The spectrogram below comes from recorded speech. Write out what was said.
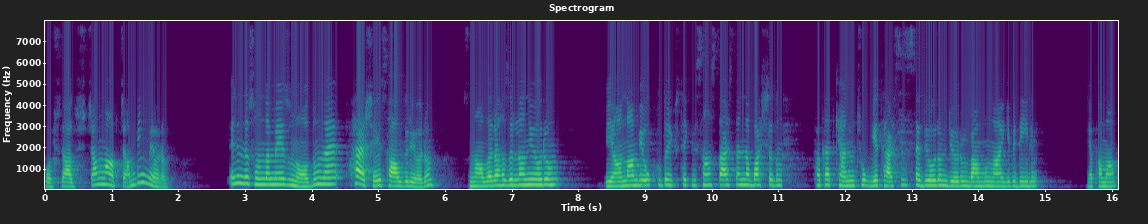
Boşluğa düşeceğim. Ne yapacağım bilmiyorum. Eninde sonunda mezun oldum ve her şeyi saldırıyorum. Sınavlara hazırlanıyorum. Bir yandan bir okulda yüksek lisans derslerine başladım. Fakat kendimi çok yetersiz hissediyorum. Diyorum ben bunlar gibi değilim. Yapamam.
